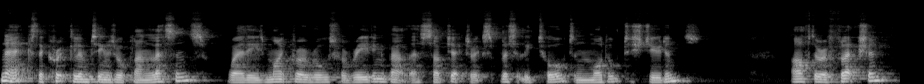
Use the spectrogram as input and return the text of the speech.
Next, the curriculum teams will plan lessons where these micro rules for reading about their subject are explicitly taught and modelled to students. After reflection,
